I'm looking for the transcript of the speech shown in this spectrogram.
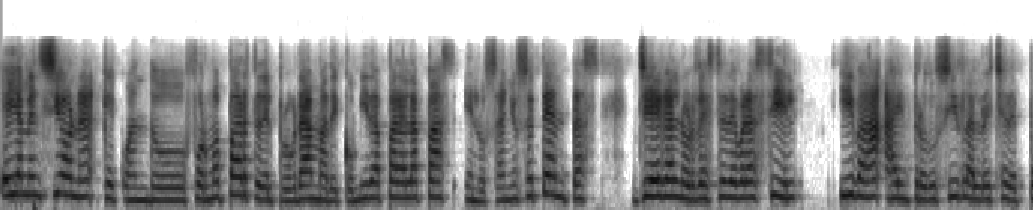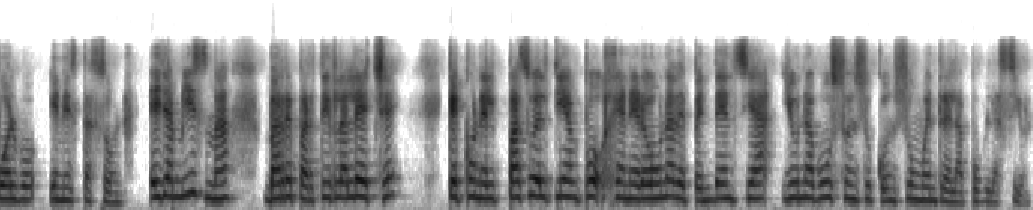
Ella menciona que cuando forma parte del programa de Comida para la Paz en los años 70, llega al nordeste de Brasil y va a introducir la leche de polvo en esta zona. Ella misma va a repartir la leche que con el paso del tiempo generó una dependencia y un abuso en su consumo entre la población.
